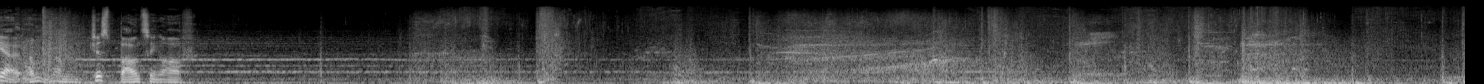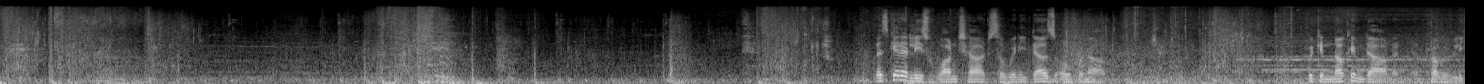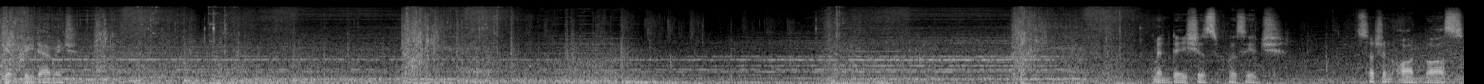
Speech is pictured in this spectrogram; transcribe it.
Yeah, I'm, I'm just bouncing off. Let's get at least one charge so when he does open up, we can knock him down and, and probably get free damage. Mendacious Visage. Such an odd boss.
